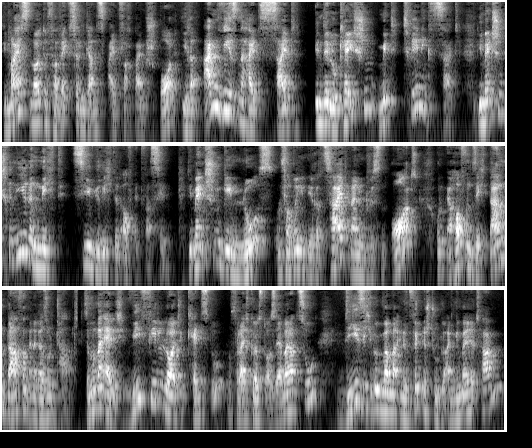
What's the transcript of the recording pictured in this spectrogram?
Die meisten Leute verwechseln ganz einfach beim Sport ihre Anwesenheitszeit in der Location mit Trainingszeit. Die Menschen trainieren nicht zielgerichtet auf etwas hin. Die Menschen gehen los und verbringen ihre Zeit an einem gewissen Ort und erhoffen sich dann davon ein Resultat. Sind wir mal ehrlich, wie viele Leute kennst du, und vielleicht gehörst du auch selber dazu, die sich irgendwann mal in einem Fitnessstudio angemeldet haben,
